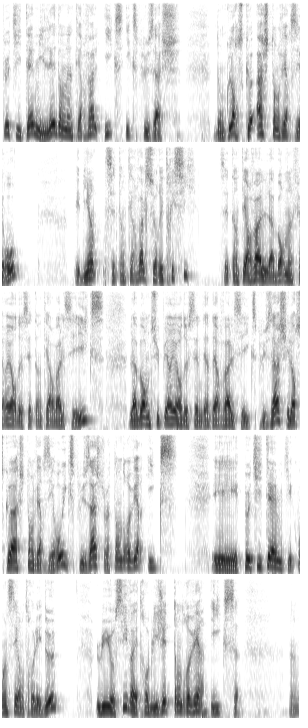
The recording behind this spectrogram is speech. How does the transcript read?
petit m, il est dans l'intervalle x, x plus h. Donc lorsque h tend vers 0, eh bien, cet intervalle se rétrécit. Cet intervalle, la borne inférieure de cet intervalle, c'est x. La borne supérieure de cet intervalle, c'est x plus h. Et lorsque h tend vers 0, x plus h va tendre vers x. Et petit m qui est coincé entre les deux, lui aussi va être obligé de tendre vers x. Hein,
